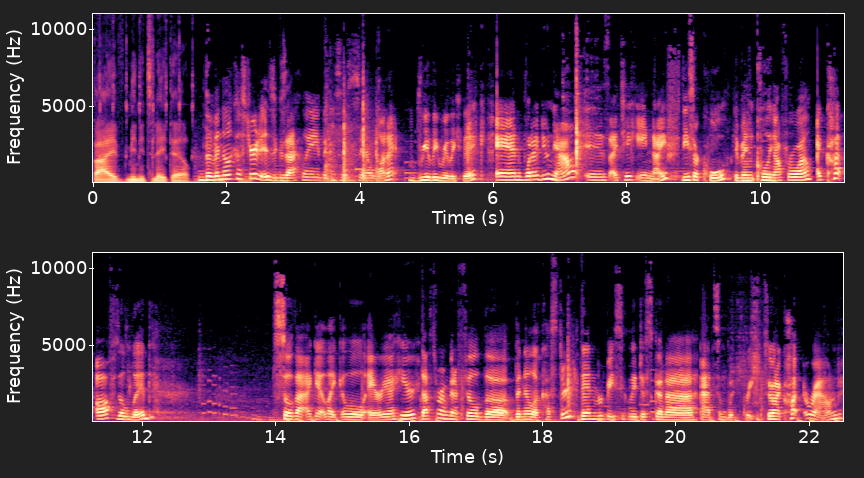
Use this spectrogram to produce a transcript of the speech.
Five minutes later. The vanilla custard is exactly the consistency I want it. Really, really thick. And what I do now is I take a knife. These are cool. They've been cooling off for a while. I cut off the lid so that I get like a little area here. That's where I'm gonna fill the vanilla custard. Then we're basically just gonna add some whipped cream. So when I cut around,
